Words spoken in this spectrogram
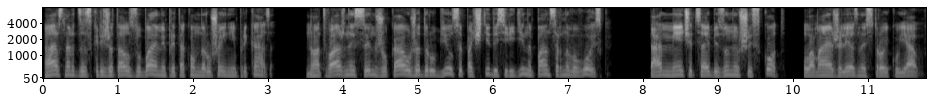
Аснард заскрежетал зубами при таком нарушении приказа, но отважный сын жука уже дорубился почти до середины панцирного войска. Там мечется обезумевший скот, ломая железный строй куявов,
